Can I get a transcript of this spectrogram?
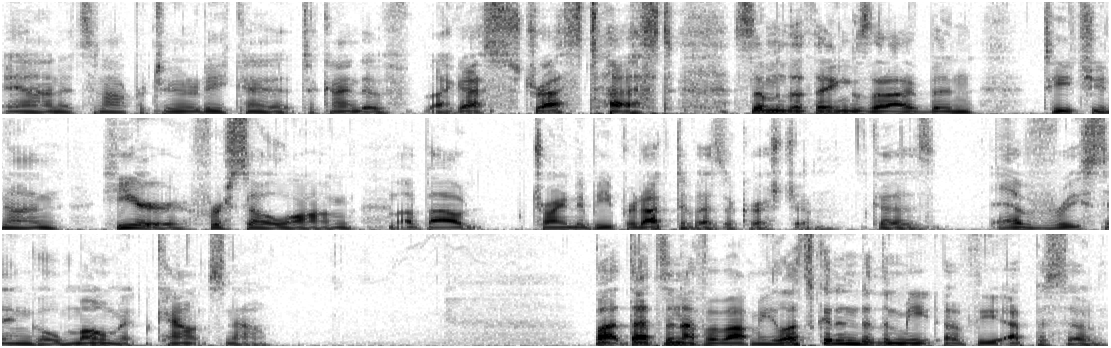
and it's an opportunity kind of, to kind of, I guess, stress test some of the things that I've been teaching on here for so long about trying to be productive as a Christian because every single moment counts now. But that's enough about me. Let's get into the meat of the episode.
